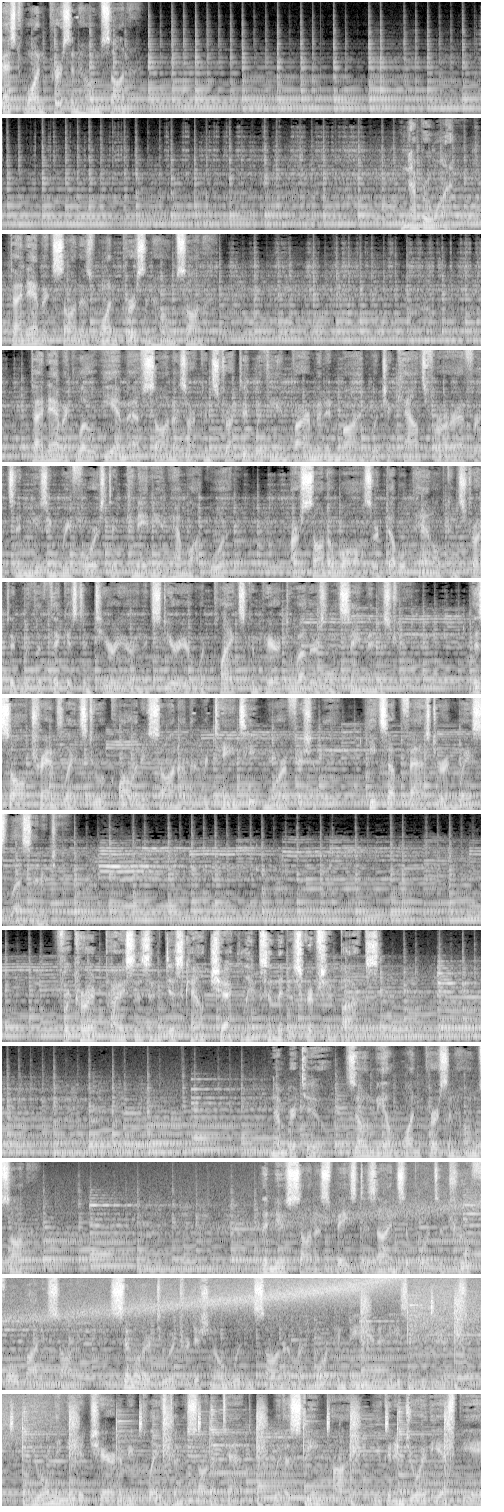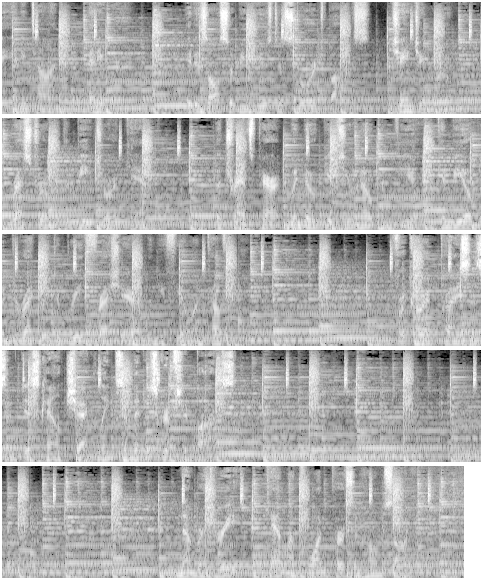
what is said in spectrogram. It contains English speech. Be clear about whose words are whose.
Speaker 1: Best one person home sauna. Number 1. Dynamic Sauna's one person home sauna. Dynamic low EMF saunas are constructed with the environment in mind, which accounts for our efforts in using reforested Canadian hemlock wood. Our sauna walls are double paneled constructed with the thickest interior and exterior wood planks compared to others in the same industry. This all translates to a quality sauna that retains heat more efficiently, heats up faster and wastes less energy. For current prices and discount check links in the description box. Number 2, ZONEMEL One Person Home Sauna. The new sauna space design supports a true full-body sauna, similar to a traditional wooden sauna but more convenient and easy to use. You only need a chair to be placed in the sauna tent. With a steam pot, you can enjoy the SPA anytime, anywhere. It is also be used as storage box, changing room, restroom at the beach or at camp. The transparent window gives you an open view and can be opened directly to breathe fresh air when you feel uncomfortable. For current prices and discount check links in the description box. Number 3, Kanlanth One Person Home Sauna.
